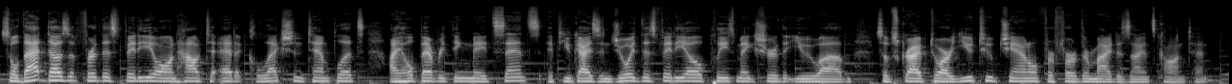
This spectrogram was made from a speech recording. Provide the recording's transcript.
So that does it for this video on how to edit collection templates. I hope everything made sense. If you guys enjoyed this video, please make sure that you um, subscribe to our YouTube channel for further MyDesigns content.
